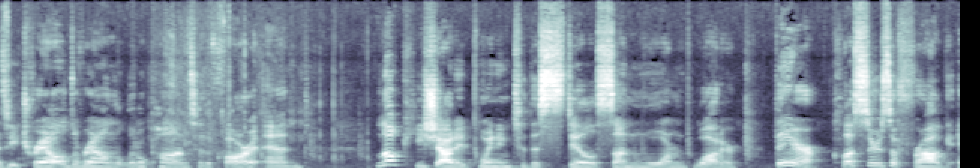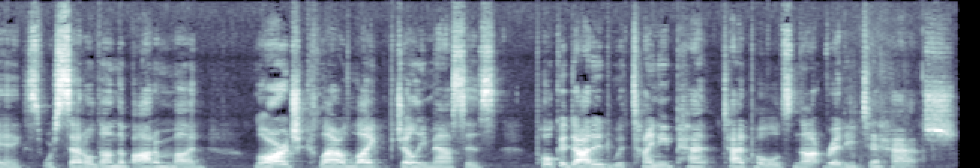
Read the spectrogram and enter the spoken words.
as he trailed around the little pond to the far end. Look, he shouted, pointing to the still, sun-warmed water. There, clusters of frog eggs were settled on the bottom mud, large cloud-like jelly masses, polka-dotted with tiny tadpoles not ready to hatch.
